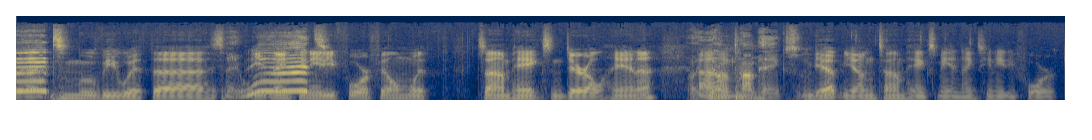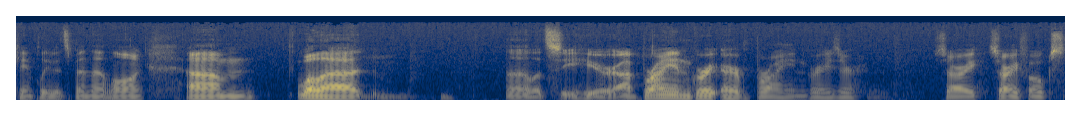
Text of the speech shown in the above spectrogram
That movie with uh, Say 1984 film with Tom Hanks and Daryl Hannah. Uh, young Um, Tom Hanks. Yep, young Tom Hanks. Man, 1984. Can't believe it's been that long. Um, well, uh, uh, let's see here. Uh, Brian Gra- or Brian Grazer. Sorry, sorry, folks.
